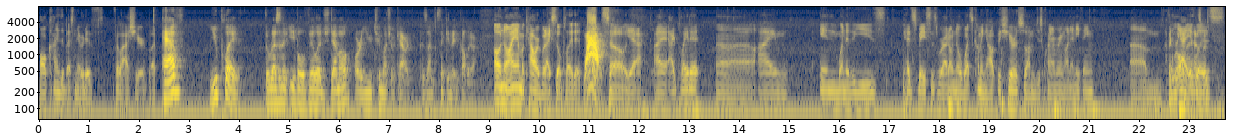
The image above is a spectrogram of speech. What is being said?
all kinds of best narratives for last year, but Have you played the Resident Evil Village demo, or are you too much of a coward? Because I'm thinking that you probably are. oh no, I am a coward, but I still played it. Wow. So yeah, I I played it. Uh, I'm in one of these headspaces where I don't know what's coming out this year, so I'm just clamoring on anything. Um, I think we're all yeah, in it was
